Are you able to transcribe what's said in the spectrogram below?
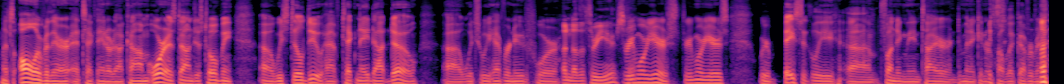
That's all over there at technado.com. Or as Don just told me, uh, we still do have techne.do, uh, which we have renewed for Another three years. three more years. Three more years. We're basically um, funding the entire Dominican Republic government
